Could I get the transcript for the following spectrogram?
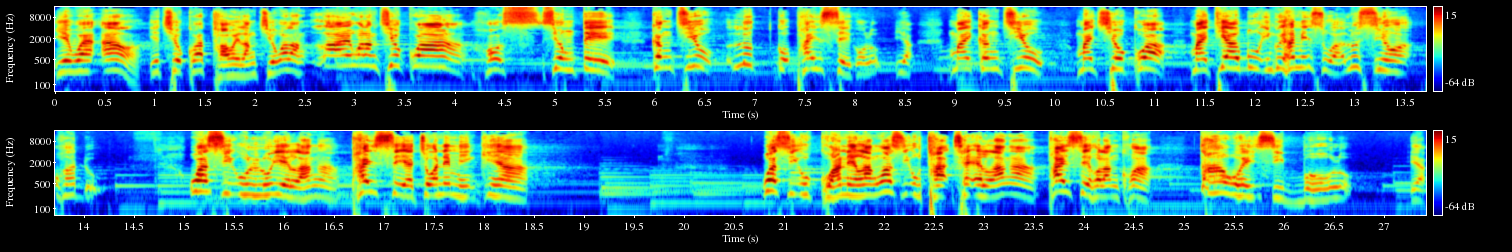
Ye wa al ye chiu kwa tawe lang chiu walang lai walang chiu kwa ho siong te kang chiu 大卫是无咯呀。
